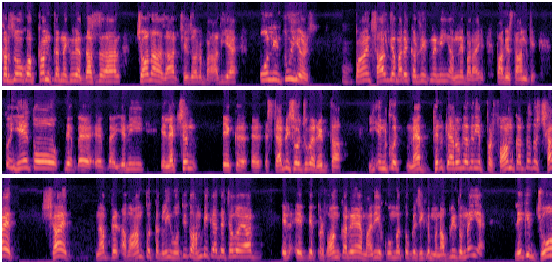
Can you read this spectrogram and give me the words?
कर्जों को कम करने के लिए दस हज़ार, चौदह हज़ार छह सौ बढ़ा दिया है। ओनली इन टू ईयर्स पाँच साल के हमारे कर्जे इतने नहीं हमने बढ़ाए पाकिस्तान के। तो ये तो यानी इलेक्शन एक एस्टेब्लिश हो चुका रिग था। इनको, मैं फिर कह रहा हूँ कि अगर ये परफॉर्म करते तो शायद शायद ना फिर अवाम को तकलीफ़ होती तो हम भी कहते, चलो यार ये परफॉर्म कर रहे हैं, हमारी हुकूमत तो किसी की मुनाफली तो नहीं है। लेकिन जो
